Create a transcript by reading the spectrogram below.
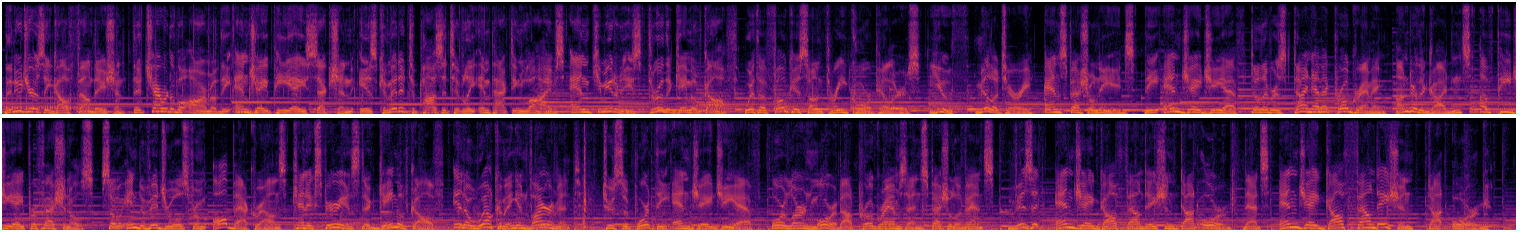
The New Jersey Golf Foundation, the charitable arm of the NJPA section, is committed to positively impacting lives and communities through the game of golf. With a focus on three core pillars youth, military, and special needs, the NJGF delivers dynamic programming under the guidance of PGA professionals so individuals from all backgrounds can experience the game of golf in a welcoming environment. To support the NJGF or learn more about programs and special events, visit njgolffoundation.org. That's njgolffoundation.org.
